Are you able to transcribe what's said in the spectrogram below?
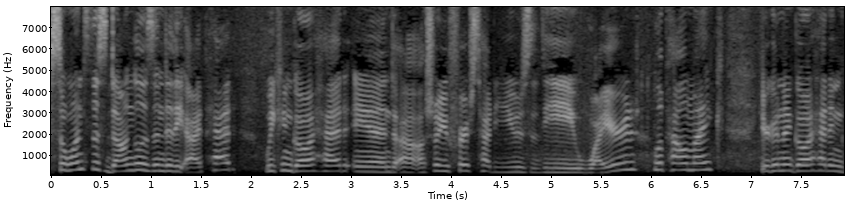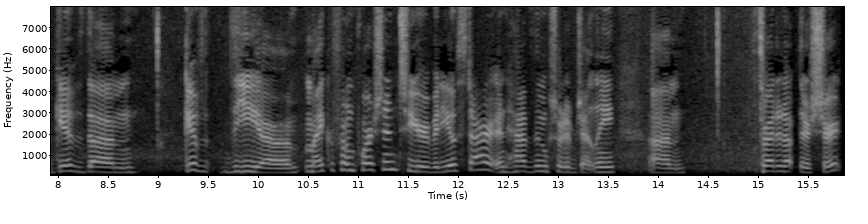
so once this dongle is into the iPad, we can go ahead and uh, I'll show you first how to use the wired lapel mic. You're going to go ahead and give them give the uh, microphone portion to your video star and have them sort of gently um, thread it up their shirt.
